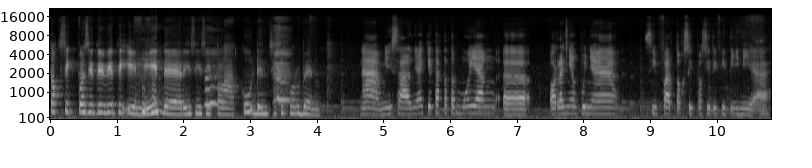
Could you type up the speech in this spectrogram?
toxic positivity ini dari sisi pelaku dan sisi korban Nah, misalnya kita ketemu yang eh, orang yang punya sifat toxic positivity ini ya.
